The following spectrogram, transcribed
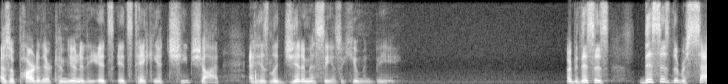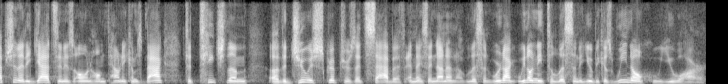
as a part of their community. It's, it's taking a cheap shot at his legitimacy as a human being. Right, but this is, this is the reception that he gets in his own hometown. He comes back to teach them uh, the Jewish scriptures at Sabbath, and they say, No, no, no, listen, we're not, we don't need to listen to you because we know who you are.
